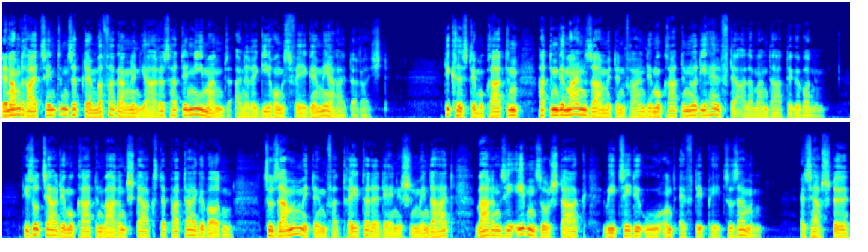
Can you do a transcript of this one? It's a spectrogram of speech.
Denn am 13. September vergangenen Jahres hatte niemand eine regierungsfähige Mehrheit erreicht. Die Christdemokraten hatten gemeinsam mit den Freien Demokraten nur die Hälfte aller Mandate gewonnen. Die Sozialdemokraten waren stärkste Partei geworden. Zusammen mit dem Vertreter der dänischen Minderheit waren sie ebenso stark wie CDU und FDP zusammen. Es herrschte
